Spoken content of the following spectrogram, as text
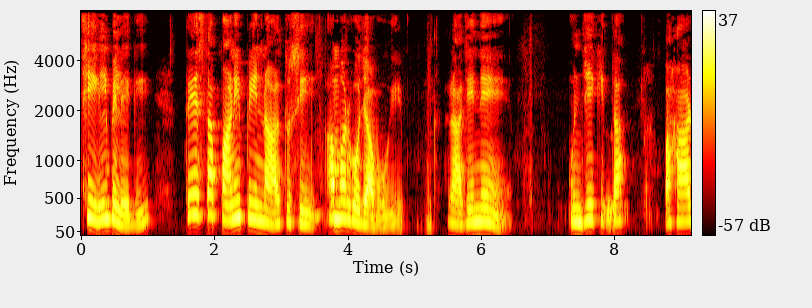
ਝੀਲ ਮਿਲੇਗੀ। ਤੇ ਇਸ ਦਾ ਪਾਣੀ ਪੀਣ ਨਾਲ ਤੁਸੀਂ ਅਮਰ ਹੋ ਜਾਵੋਗੇ। ਰਾਜੇ ਨੇ ਉਂਝੀ ਕੀਤਾ, ਪਹਾੜ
